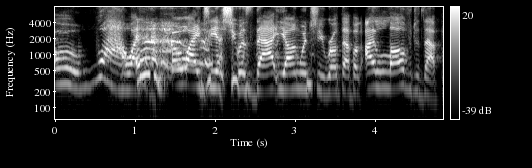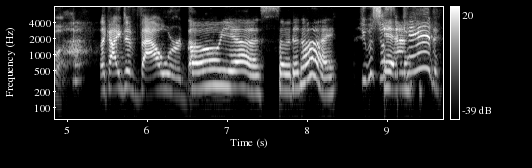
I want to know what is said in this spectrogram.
Oh, wow. I had no idea she was that young when she wrote that book. I loved that book. Like I devoured that. Oh, yes. So did I. She was just and- a kid.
